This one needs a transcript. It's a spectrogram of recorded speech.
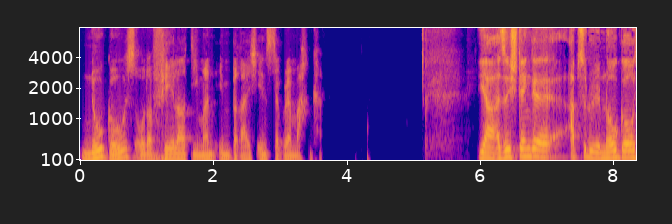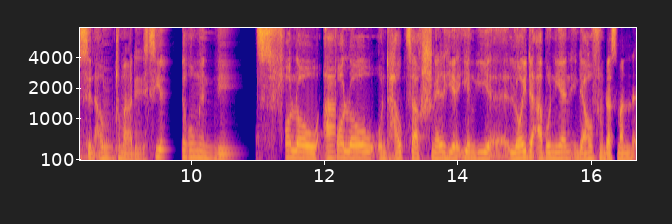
No-Gos oder Fehler, die man im Bereich Instagram machen kann? Ja, also ich denke, absolute No-Gos sind Automatisierungen wie Follow, Follow und Hauptsache schnell hier irgendwie äh, Leute abonnieren in der Hoffnung, dass man äh,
